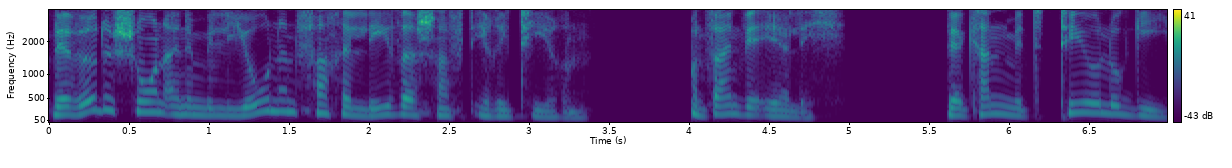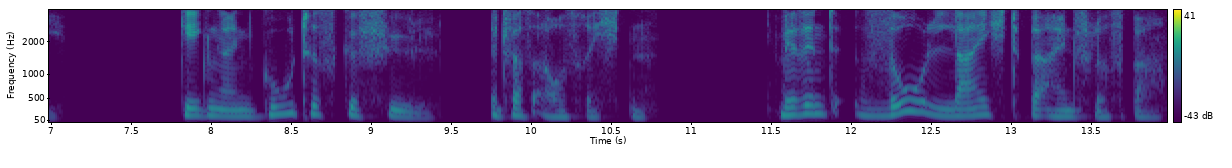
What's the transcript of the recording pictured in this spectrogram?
Wer würde schon eine millionenfache Leserschaft irritieren? Und seien wir ehrlich, wer kann mit Theologie, gegen ein gutes Gefühl etwas ausrichten. Wir sind so leicht beeinflussbar.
